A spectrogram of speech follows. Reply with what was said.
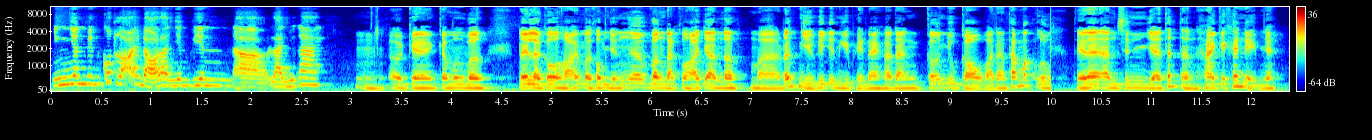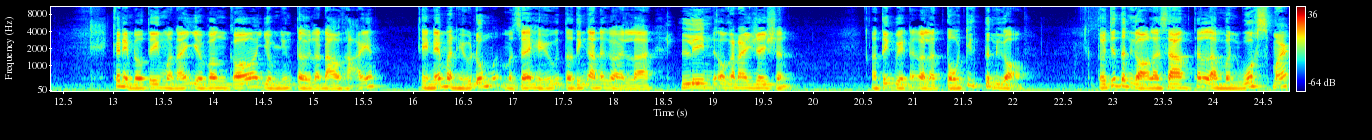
Những nhân viên cốt lõi đó là nhân viên à, là những ai? Ừ, ok, cảm ơn Vân. Đây là câu hỏi mà không những Vân đặt câu hỏi cho anh đâu, mà rất nhiều cái doanh nghiệp hiện nay họ đang có nhu cầu và đang thắc mắc luôn. Thì đây anh xin giải thích thành hai cái khái niệm nha. Khái niệm đầu tiên mà nãy giờ Vân có dùng những từ là đào thải á, thì nếu mình hiểu đúng mình sẽ hiểu từ tiếng Anh nó gọi là lean organization. À, tiếng Việt nó gọi là tổ chức tinh gọn. Tổ chức tinh gọn là sao? Tức là mình work smart,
